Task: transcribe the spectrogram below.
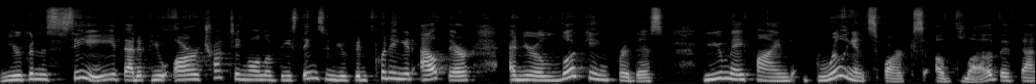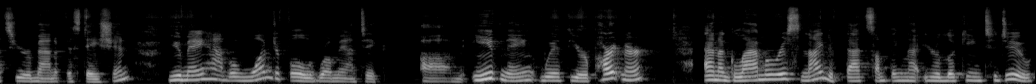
you're going to see that if you are attracting all of these things and you've been putting it out there and you're looking for this, you may find brilliant sparks of love if that's your manifestation. You may have a wonderful romantic um, evening with your partner and a glamorous night if that's something that you're looking to do.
